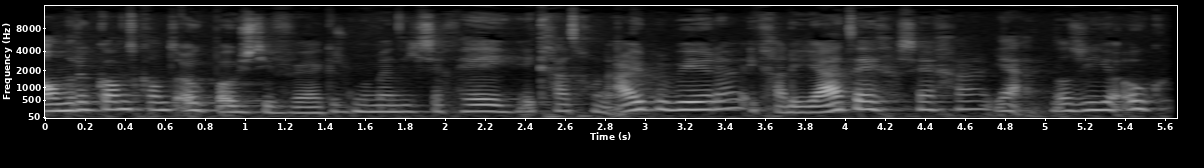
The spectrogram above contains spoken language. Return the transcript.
andere kant kan het ook positief werken. Dus op het moment dat je zegt, hé, hey, ik ga het gewoon uitproberen, ik ga er ja tegen zeggen, ja, dan zie je ook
